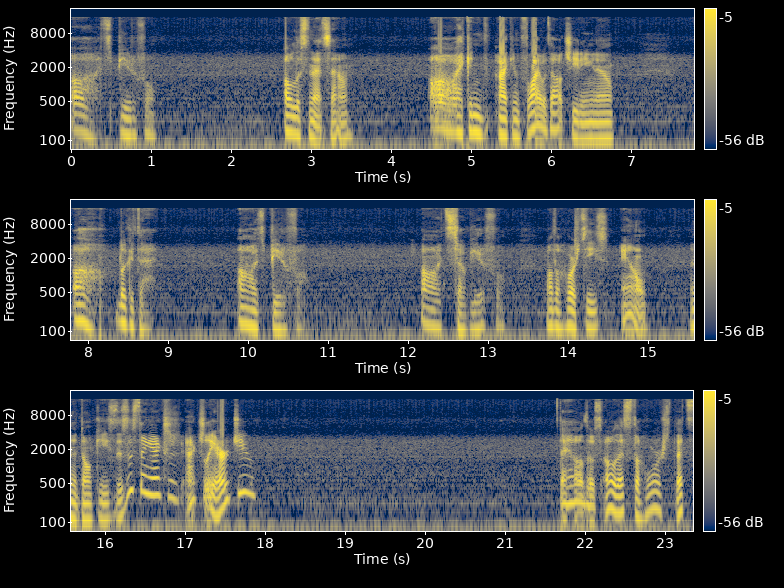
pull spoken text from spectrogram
Oh, it's beautiful. Oh, listen to that sound. Oh, I can I can fly without cheating now. Oh, look at that. Oh, it's beautiful. Oh, it's so beautiful. All the horsies. Ow. And the donkeys. Does this thing actually actually hurt you? The hell those? Oh, that's the horse. That's.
